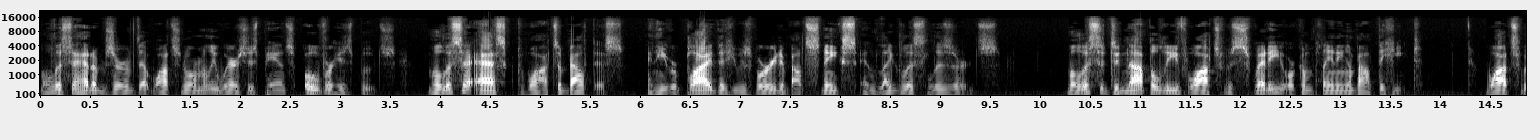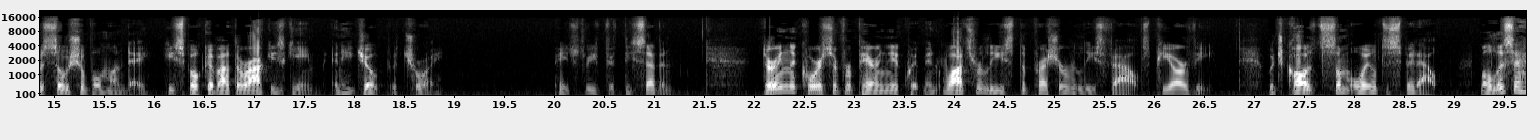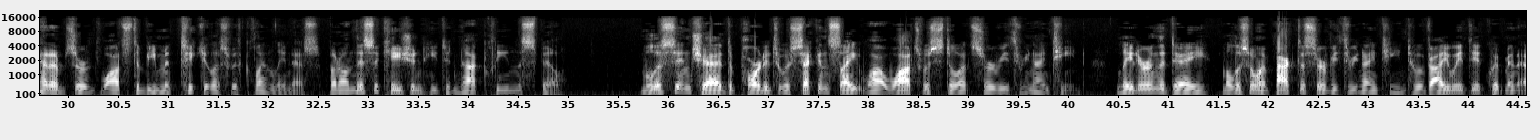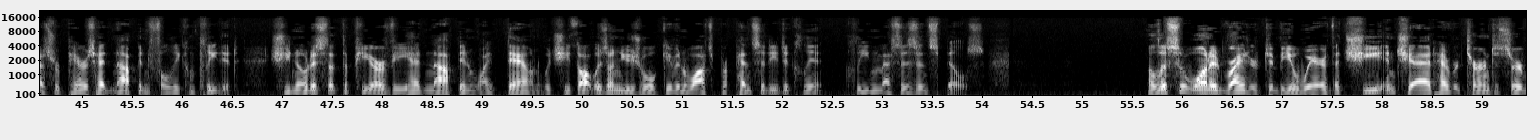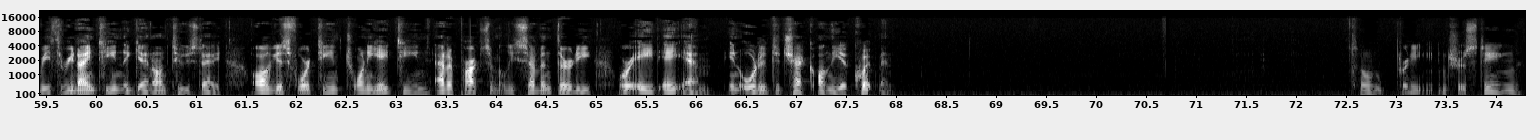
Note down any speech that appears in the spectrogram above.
Melissa had observed that Watts normally wears his pants over his boots. Melissa asked Watts about this, and he replied that he was worried about snakes and legless lizards. Melissa did not believe Watts was sweaty or complaining about the heat. Watts was sociable Monday. He spoke about the Rockies game, and he joked with Troy. Page 357. During the course of repairing the equipment, Watts released the pressure release valves, PRV, which caused some oil to spit out. Melissa had observed Watts to be meticulous with cleanliness, but on this occasion he did not clean the spill. Melissa and Chad departed to a second site while Watts was still at Cervi 319. Later in the day, Melissa went back to Cervi 319 to evaluate the equipment as repairs had not been fully completed. She noticed that the PRV had not been wiped down, which she thought was unusual given Watt's propensity to clean messes and spills. Melissa wanted Ryder to be aware that she and Chad had returned to Cervi 319 again on Tuesday, August 14, 2018, at approximately 7:30 or 8 a.m. in order to check on the equipment. So pretty interesting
